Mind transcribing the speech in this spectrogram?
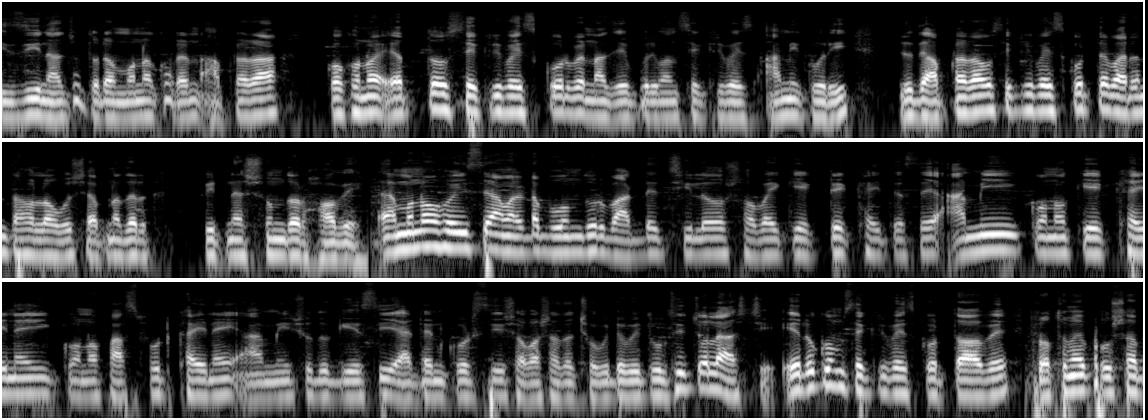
ইজি না, যতটা মনে করেন আপনারা কখনো এত স্যাক্রিফাইস করবেন না যে পরিমাণ স্যাক্রিফাইস আমি করি। যদি আপনারাও স্যাক্রিফাইস করতে পারেন, তাহলে অবশ্যই আপনাদের ফিটনেস সুন্দর হবে। এমনও হয়েছে, আমার একটা বন্ধুর বার্থডে ছিল, সবাই কেক টেক খাইতেছে। আমি কোনো কেক খাই নাই, কোনো ফাস্টফুড খাই নাই। আমি শুধু গেছি অ্যাটেন্ড করছি, সবার সাথে ছবি টবি তুলছি, চলে আসছি। এরকম স্যাক্রিফাইস করতে হবে। প্রথমে আপ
